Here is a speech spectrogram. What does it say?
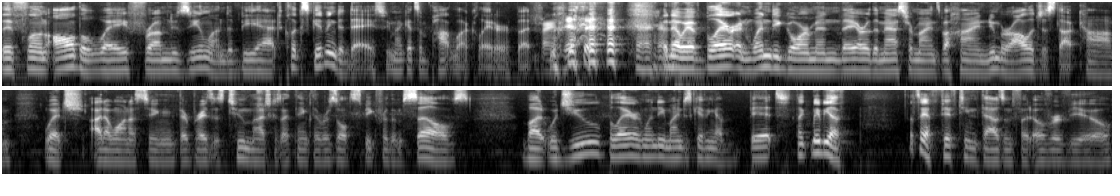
They've flown all the way from New Zealand to be at Clicksgiving today, so you might get some potluck later. But, Fantastic. but no, we have Blair and Wendy Gorman. They are the masterminds behind numerologist.com, which I don't want to sing their praises too much because I think the results speak for themselves. But would you, Blair and Wendy, mind just giving a bit, like maybe a let's say a 15,000 foot overview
